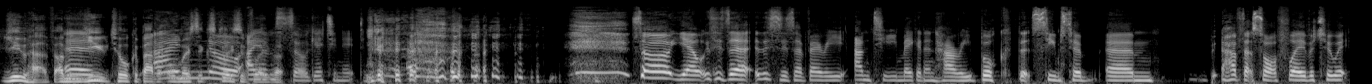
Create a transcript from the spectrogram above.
You have. I mean, Um, you talk about it I almost know, exclusively. I am but so getting it. so yeah, this is a this is a very anti Meghan and Harry book that seems to um, have that sort of flavour to it.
